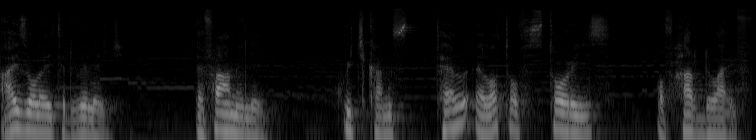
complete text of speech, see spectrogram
isolated village, a family which can tell a lot of stories of hard life,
